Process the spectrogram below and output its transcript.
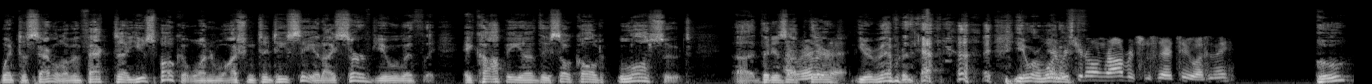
went to several of them. In fact, uh, you spoke at one in Washington, D.C., and I served you with a copy of the so-called lawsuit uh, that is I up there. That. You remember that? you were one yeah, of Richard Owen Roberts was there too, wasn't he? Who?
